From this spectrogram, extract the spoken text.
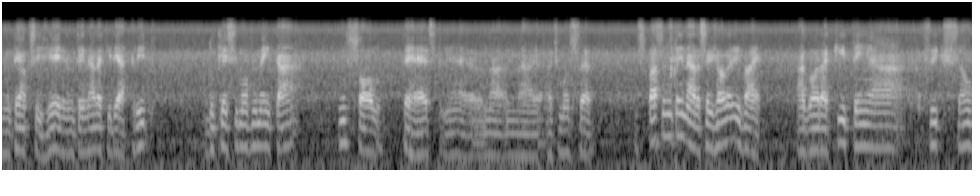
não tem oxigênio, não tem nada que dê atrito, do que se movimentar em solo terrestre, né, na, na atmosfera. O espaço não tem nada, você joga ele vai. Agora aqui tem a fricção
